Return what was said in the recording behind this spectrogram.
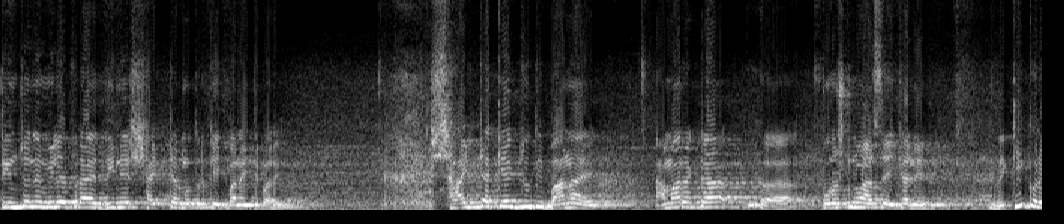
তিনজনে মিলে প্রায় দিনে ষাটটার মতো কেক বানাইতে পারে। ষাটটা কেক যদি বানায়, আমার একটা প্রশ্ন আছে এখানে যে কী করে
